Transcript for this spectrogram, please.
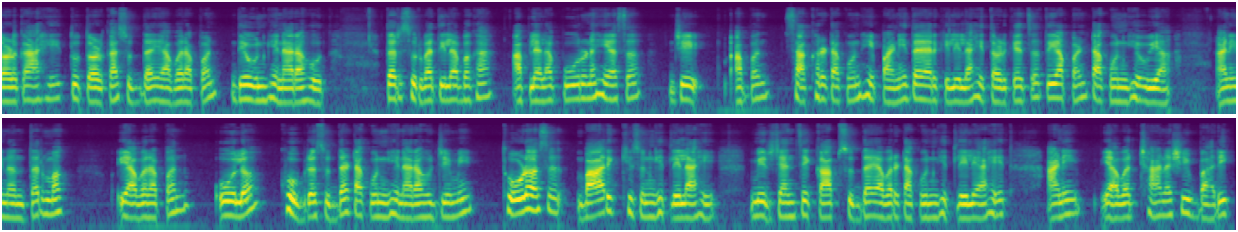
तडका आहे तो तडकासुद्धा यावर आपण देऊन घेणार आहोत. तर सुरुवातीला बघा आपल्याला पूर्ण हे असं जे आपण साखर टाकून हे पाणी तयार केलेलं आहे तडक्याचं ते आपण टाकून घेऊया. आणि नंतर मग यावर आपण ओलं खोबरंसुद्धा टाकून घेणार आहोत जे मी थोडं असं बारीक खिसून घेतलेलं आहे. मिरच्यांचे कापसुद्धा यावर टाकून घेतलेले आहेत. आणि यावर छान अशी बारीक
